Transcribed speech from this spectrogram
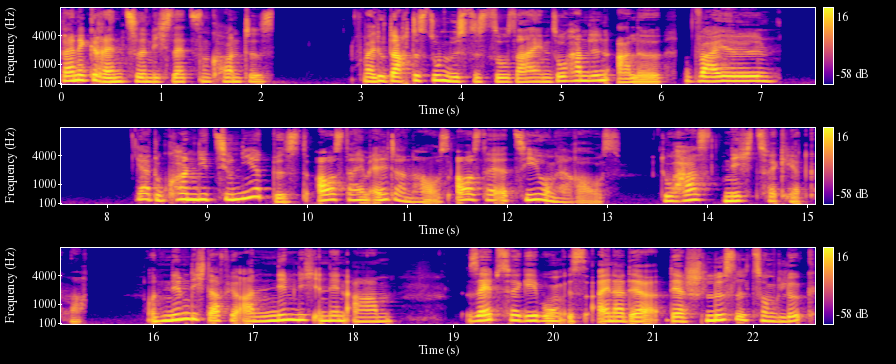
deine Grenze nicht setzen konntest, weil du dachtest, du müsstest so sein, so handeln alle, weil ja, du konditioniert bist aus deinem Elternhaus, aus der Erziehung heraus. Du hast nichts verkehrt gemacht. Und nimm dich dafür an, nimm dich in den Arm. Selbstvergebung ist einer der, der Schlüssel zum Glück.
